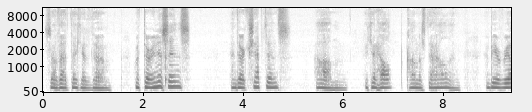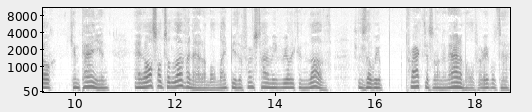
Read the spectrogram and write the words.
so that they could, um, with their innocence and their acceptance, um, it can help calm us down and, and be a real companion. And also to love an animal might be the first time we really can love. Though we practice on an animal, if we're able to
